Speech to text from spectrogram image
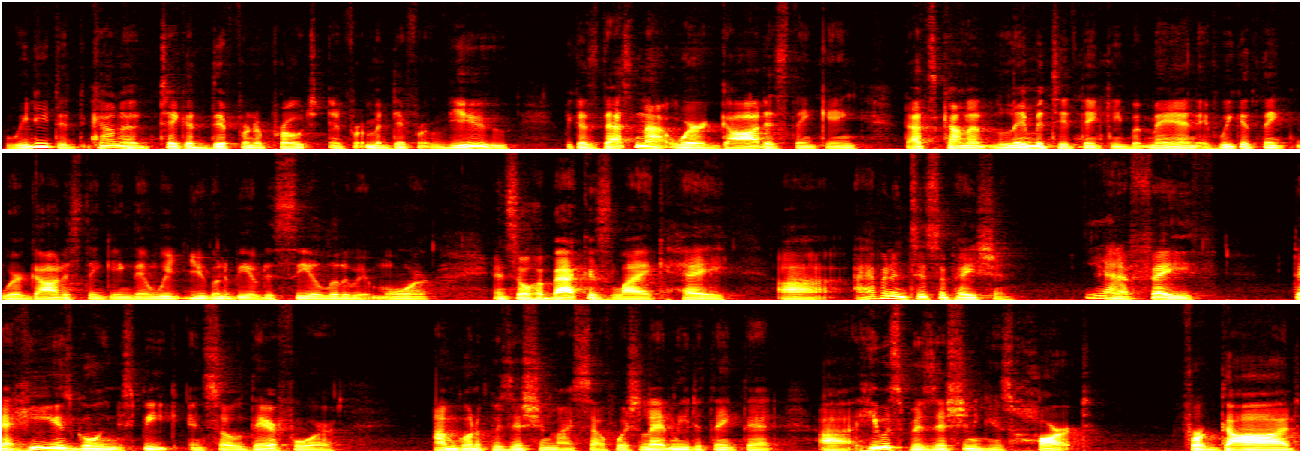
we need to kind of take a different approach and from a different view because that's not where God is thinking. That's kind of limited thinking. But man, if we could think where God is thinking, then we, you're going to be able to see a little bit more. And so Habakkuk is like, hey, uh, I have an anticipation yeah. and a faith that he is going to speak. And so therefore, I'm going to position myself, which led me to think that uh, he was positioning his heart for God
